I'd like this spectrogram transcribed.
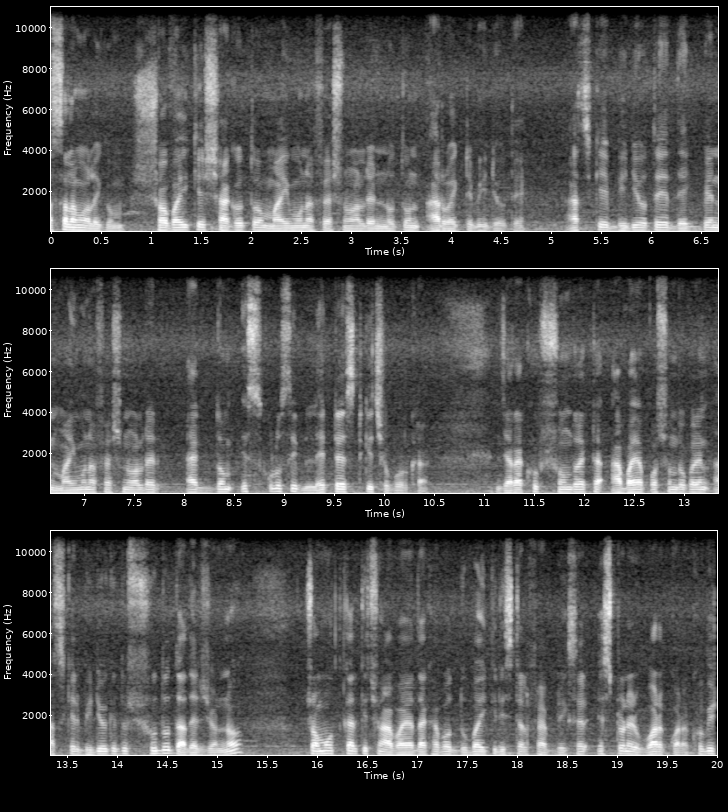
আসসালামু আলাইকুম। সবাইকে স্বাগত মাইমুনা ফ্যাশন ওয়ার্ল্ডের নতুন আরও একটি ভিডিওতে। আজকে ভিডিওতে দেখবেন মাইমুনা ফ্যাশন ওয়ার্ল্ডের একদম এক্সক্লুসিভ লেটেস্ট কিছু বোরখা। যারা খুব সুন্দর একটা আবায়া পছন্দ করেন, আজকের ভিডিও কিন্তু শুধু তাদের জন্য। চমৎকার কিছু আবায়া দেখাবো। দুবাই ক্রিস্টাল ফ্যাব্রিক্সের স্টোনের ওয়ার্ক করা। খুবই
